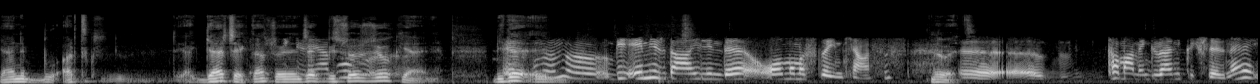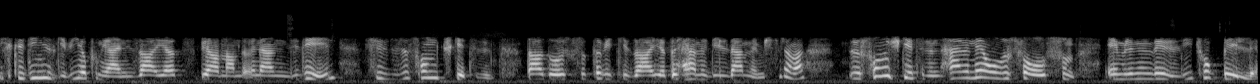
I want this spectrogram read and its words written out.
Yani bu artık gerçekten söylenecek Yani bir bu- söz yok yani. Bir Ee, de bunun e, bir emir dahilinde olmaması da imkansız. evet. Ee, tamamen güvenlik güçlerine istediğiniz gibi yapın yani zayiat bir anlamda önemli değil. Siz bize sonuç getirin. Daha doğrusu tabii ki zayiat önemli değil denmemiştir ama sonuç getirin. Her ne olursa olsun emrinin verildiği çok belli.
